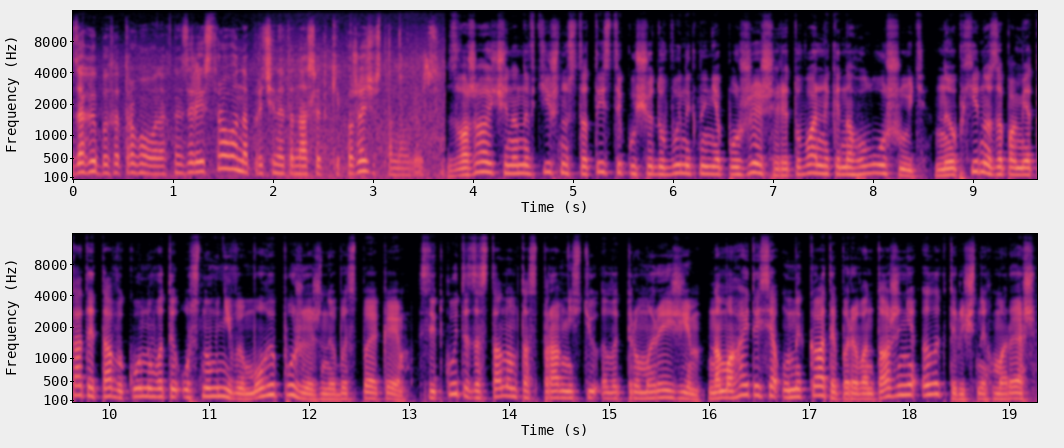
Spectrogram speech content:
Загиблих та травмованих не зареєстровано, причини та наслідки пожежі встановлюються. Зважаючи на невтішну статистику щодо виникнення пожеж, рятувальники наголошують, необхідно запам'ятати та виконувати основні вимоги пожежної безпеки. Слідкуйте за станом та справністю електромережі. Намагайтеся уникати перевантаження електричних мереж.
